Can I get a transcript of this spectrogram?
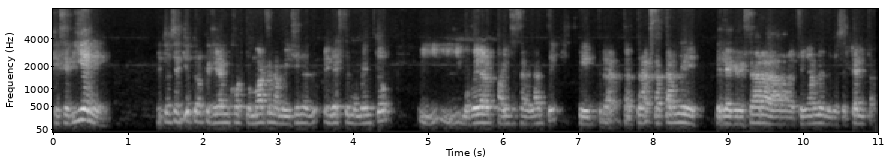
que se viene. Entonces yo creo que sería mejor tomarse la medicina en este momento y, mover al país hacia adelante que tratar de, regresar a finales de los 70.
